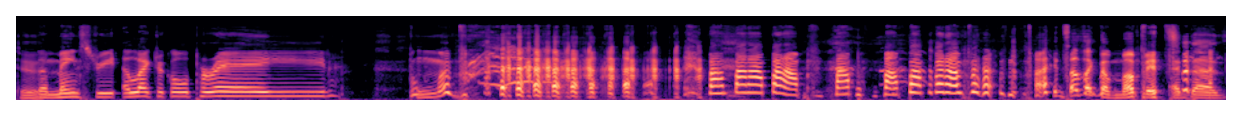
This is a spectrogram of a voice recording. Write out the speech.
Dude. The Main Street Electrical Parade. Boom, whoop. Bum, ba-da, ba-da, bum, bum, ba, ba-da, ba-da. It sounds like the Muppets. it does.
